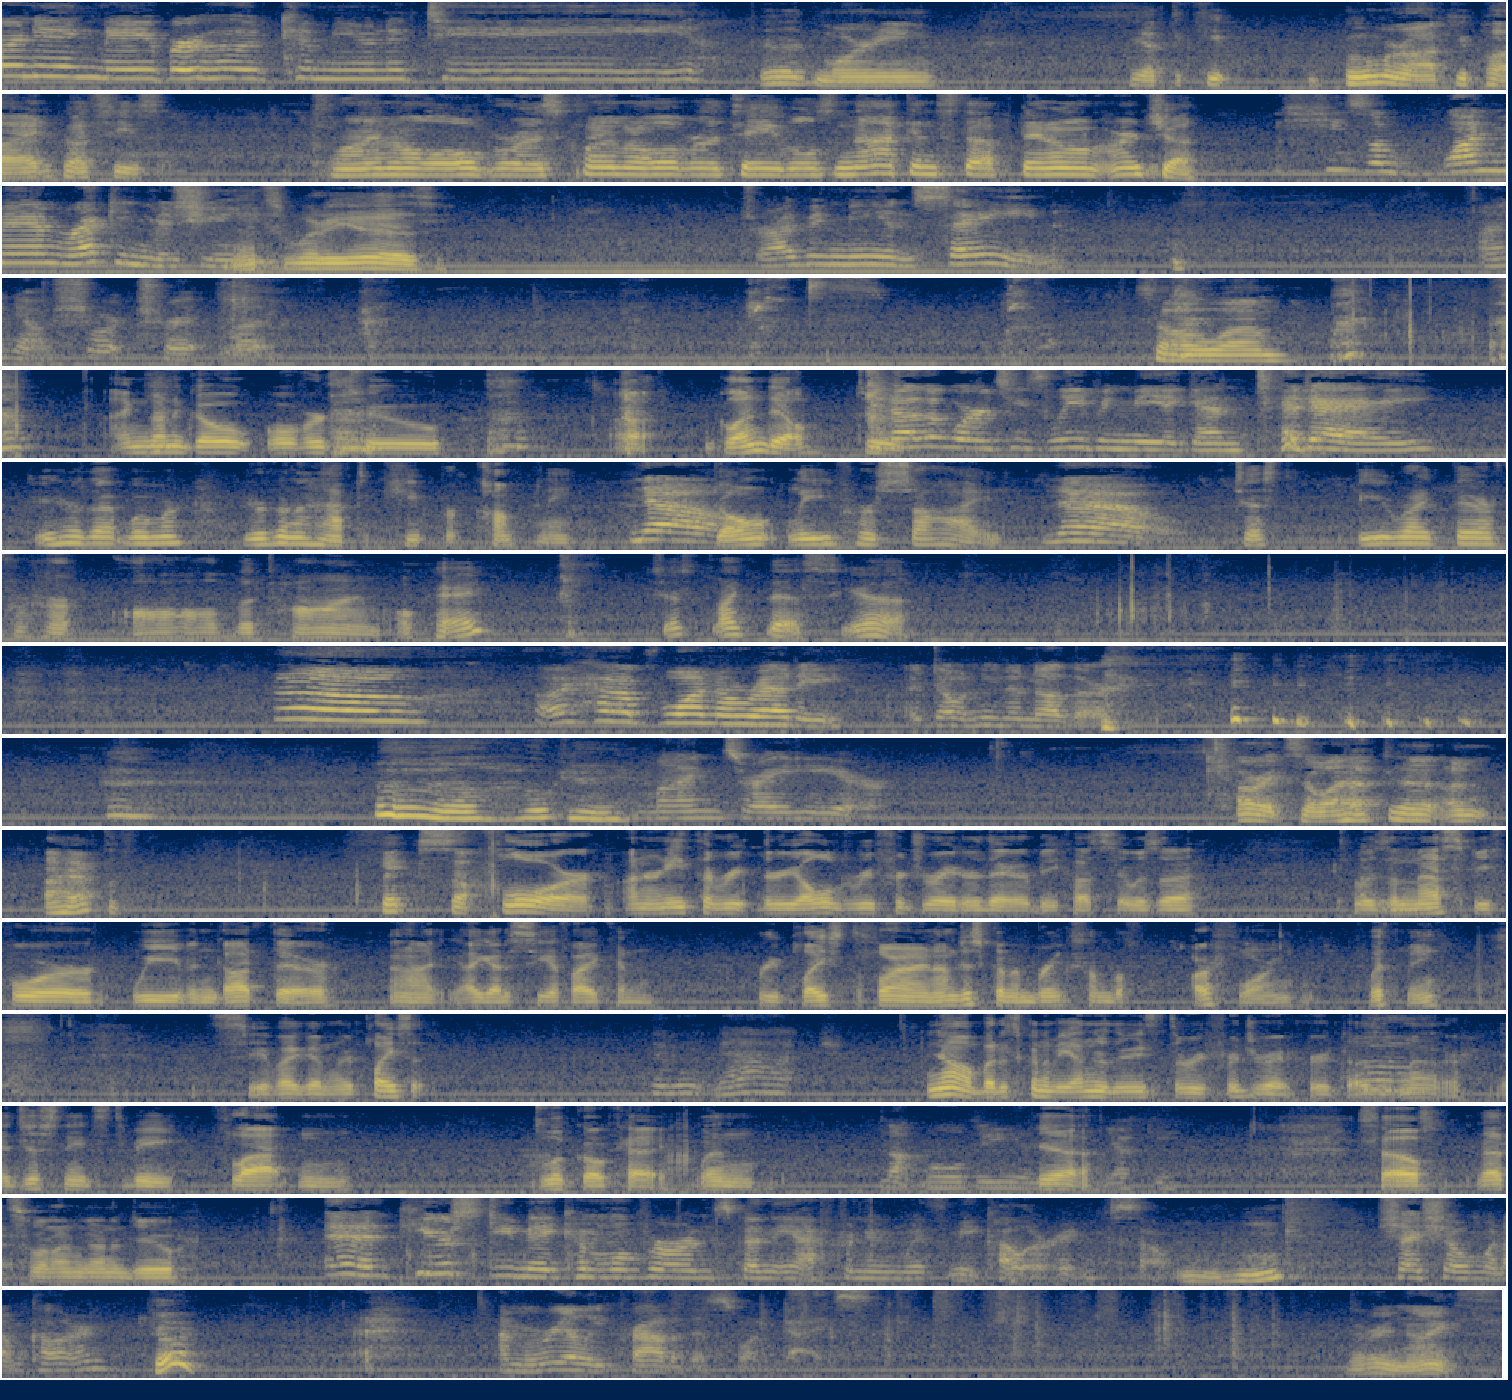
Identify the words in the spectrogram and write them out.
Trinity. Good morning. We have to keep Boomer occupied because he's climbing all over us, climbing all over the tables, knocking stuff down, aren't you? He's a one-man wrecking machine. That's what he is. driving me insane. I know, short trip, but So, um, I'm gonna go over to uh, Glendale. To, in other words, he's leaving me again today. do you hear that, Boomer? You're gonna have to keep her company. No. Don't leave her side. No. Just be right there for her all the time, okay? Just like this, yeah. Oh, I have one already. I don't need another. Oh, okay. Mine's right here. All right, so I have to I'm, I have to fix a floor underneath the, re, the old refrigerator there because it was a it was a mess before we even got there, and I, I got to see if I can replace the flooring. I'm just going to bring some of the, our flooring with me. Let's see if I can replace it. They won't match. No, but it's going to be underneath the refrigerator. It doesn't matter. It just needs to be flat and look okay when Not moldy and Yeah. yucky. so that's what I'm going to do. And Kirsty may come over and spend the afternoon with me coloring. So, Mhm. should I show him what I'm coloring? Sure. I'm really proud of this one, guys. Very nice.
